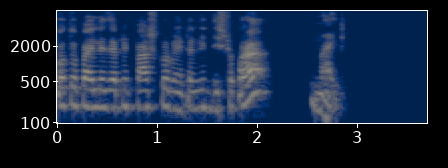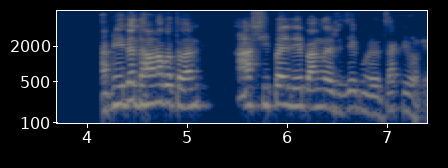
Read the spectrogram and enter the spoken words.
কত পাইলে যে আপনি পাস করবেন, এটা নির্দিষ্ট করা নাই। আপনি এটা ধারণা করতে পারেন, আশি পাইলে বাংলাদেশে যে কোনো চাকরি হবে।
